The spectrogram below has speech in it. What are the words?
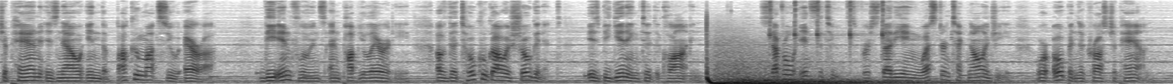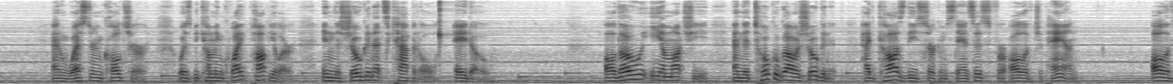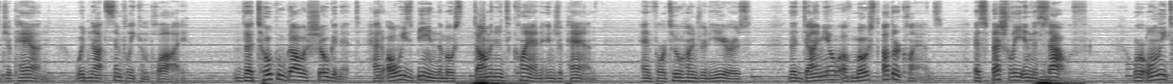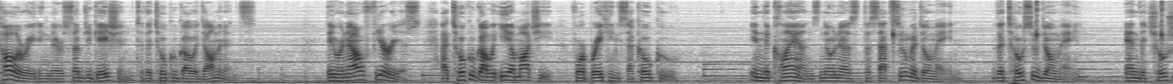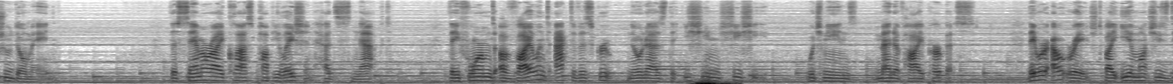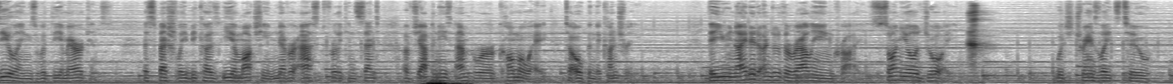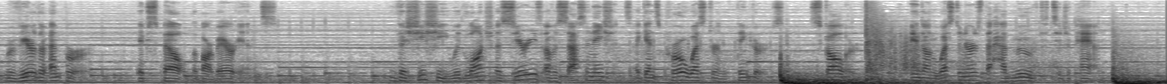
Japan is now in the Bakumatsu era. The influence and popularity of the Tokugawa shogunate is beginning to decline. Several institutes for studying Western technology were opened across Japan, and Western culture was becoming quite popular in the shogunate's capital, Edo. Although Ieyamachi and the Tokugawa shogunate had caused these circumstances for all of Japan, all of Japan would not simply comply. The Tokugawa shogunate had always been the most dominant clan in Japan, and for 200 years, the daimyo of most other clans, especially in the south, were only tolerating their subjugation to the Tokugawa dominance. They were now furious at Tokugawa Ieyamachi for breaking Sakoku. In the clans known as the Satsuma domain, the Tosa domain, and the Choshu domain, the samurai class population had snapped. They formed a violent activist group known as the Ishin Shishi, which means men of high purpose. They were outraged by Ieyamachi's dealings with the Americans, especially because Ieyamachi never asked for the consent of Japanese Emperor Komoe to open the country. They united under the rallying cry, Sonno Joi, which translates to Revere the Emperor, expel the barbarians. The Shishi would launch a series of assassinations against pro-Western thinkers, scholars, and on Westerners that had moved to Japan.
